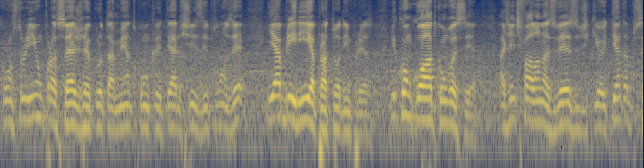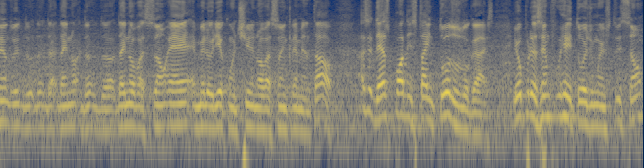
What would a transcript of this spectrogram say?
construiria um processo de recrutamento com critério XYZ e abriria para toda empresa. E concordo com você. A gente falando às vezes de que 80% do, da, da, da, inovação é, é melhoria contínua, inovação incremental, as ideias podem estar em todos os lugares. Eu, por exemplo, fui reitor de uma instituição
